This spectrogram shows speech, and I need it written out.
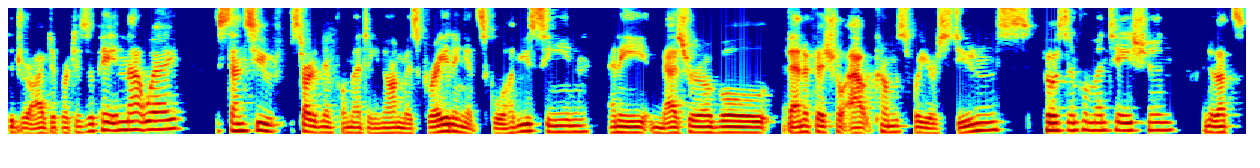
the drive to participate in that way. Since you've started implementing anonymous grading at school, have you seen any measurable beneficial outcomes for your students post implementation? I know that's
